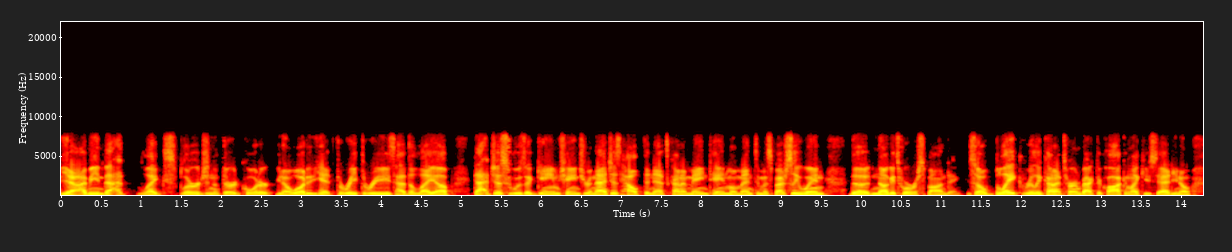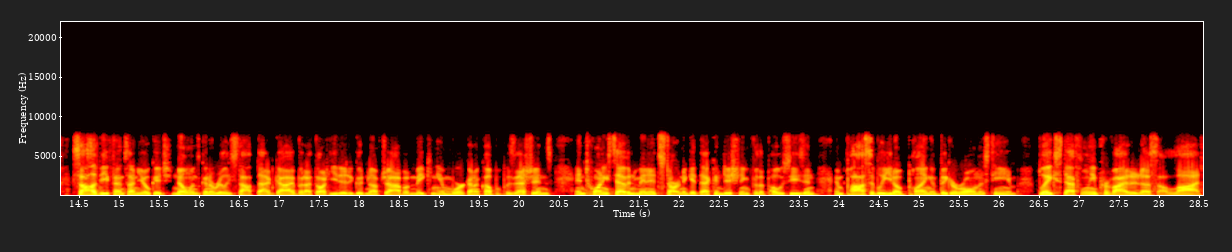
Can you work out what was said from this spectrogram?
Yeah, I mean that like splurge in the third quarter. You know what? He hit three threes, had the layup. That just was a game changer, and that just helped the Nets kind of maintain momentum, especially when the Nuggets were responding. So Blake really kind of turned back the clock, and like you said, you know, solid defense on Jokic. No one's going to really stop that guy, but I thought he did a good enough job of making him work on a couple possessions in 27 minutes, starting to get that conditioning for the postseason, and possibly you know playing a bigger role in this team. Blake's definitely provided us a lot,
